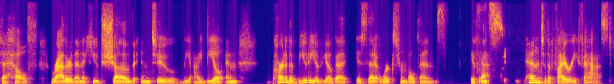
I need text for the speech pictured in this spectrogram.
to health rather than a huge shove into the ideal. And part of the beauty of yoga is that it works from both ends. If yes. we tend to the fiery fast,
